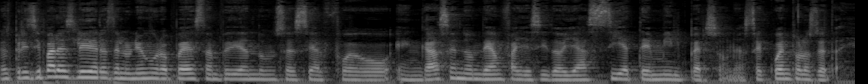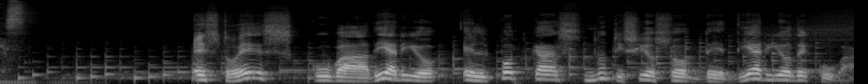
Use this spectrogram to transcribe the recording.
Los principales líderes de la Unión Europea están pidiendo un cese al fuego en Gaza, en donde han fallecido ya 7.000 personas. Te cuento los detalles. Esto es Cuba a Diario, el podcast noticioso de Diario de Cuba.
